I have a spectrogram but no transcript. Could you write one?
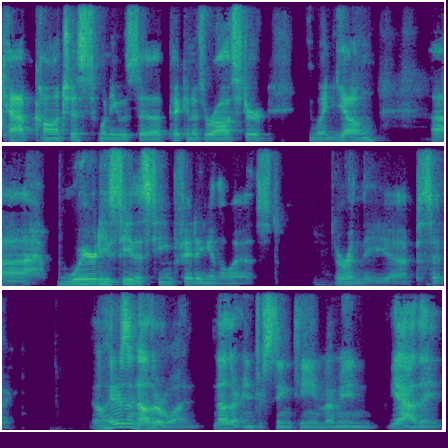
cap conscious when he was uh, picking his roster. He went young. Uh, where do you see this team fitting in the West or in the uh, Pacific? Well, here's another one, another interesting team. I mean, yeah, the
